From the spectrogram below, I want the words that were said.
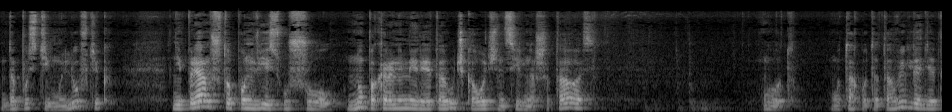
Допустимый люфтик. Не прям, чтобы он весь ушел. Но, по крайней мере, эта ручка очень сильно шаталась. Вот. Вот так вот это выглядит.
